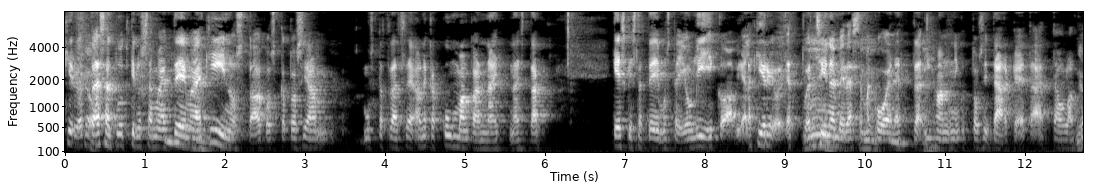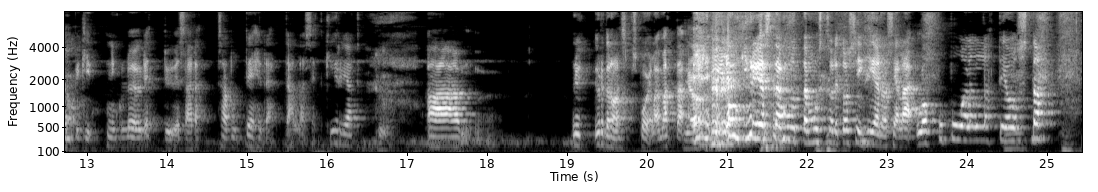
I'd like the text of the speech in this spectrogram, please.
kirjoittaessaan tutkinut samoja teemoja ja kiinnostaa, koska tosiaan musta tätä se ainakaan kummankaan näistä keskeistä teemoista ei ole liikaa vielä kirjoitettu. Mm. Et Mm. siinä mielessä mä Mm. koen, että ihan niin kuin, tosi tärkeää, että ollaan Joo. kumpikin niin kuin, löydetty ja saada, saatu tehdä tällaiset kirjat. Kyllä. Ähm, nyt yritän olla spoilaamatta Joo. meidän kirjasta, mutta musta se oli tosi hieno siellä loppupuolella teosta.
